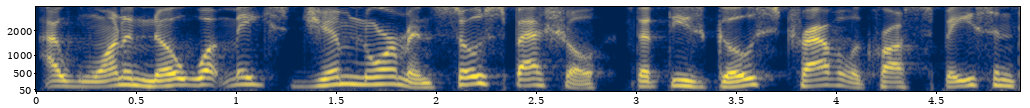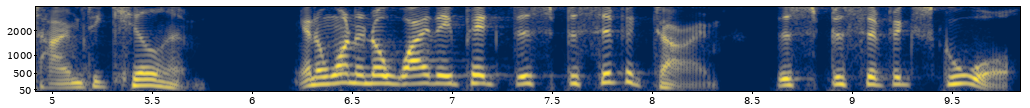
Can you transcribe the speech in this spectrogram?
I want to know what makes Jim Norman so special that these ghosts travel across space and time to kill him. And I want to know why they picked this specific time, this specific school.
